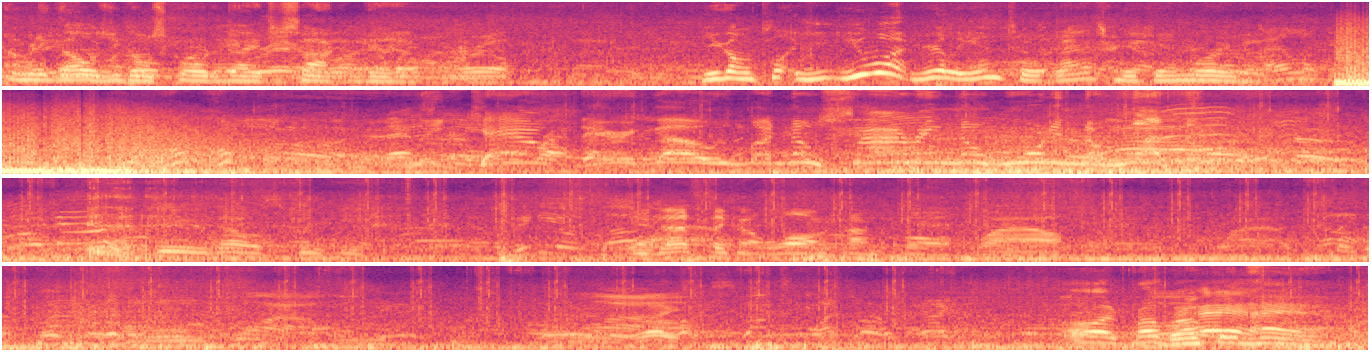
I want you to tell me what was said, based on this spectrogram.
How many goals you gonna score today at the soccer game? You gonna play? You, you wasn't really into it last weekend, were you? Count, there it goes, but no siren, no warning, no nothing. Dude, that was spooky. Dude, that's taking a long time to fall. Wow. Wow. Oh, it broke, Broke in hand. half.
